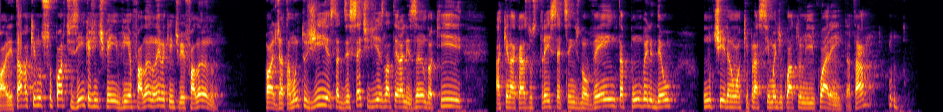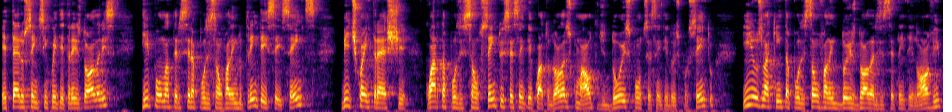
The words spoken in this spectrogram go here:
Ó, ele estava aqui no suportezinho que a gente vinha falando, lembra que a gente veio falando? Olha, já está muitos dias, está 17 dias lateralizando aqui, aqui na casa dos 3.790. Pumba, ele deu um tirão aqui para cima de 4.040, tá? Ethereum 153 dólares, Ripple na terceira posição valendo 36 cents, Bitcoin Trash Quarta posição, 164 dólares, com uma alta de 2,62%. EOS na quinta posição, valendo 2 dólares e 79.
